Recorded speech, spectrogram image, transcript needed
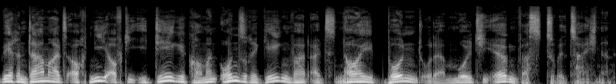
wären damals auch nie auf die Idee gekommen, unsere Gegenwart als neu, bunt oder multi irgendwas zu bezeichnen.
